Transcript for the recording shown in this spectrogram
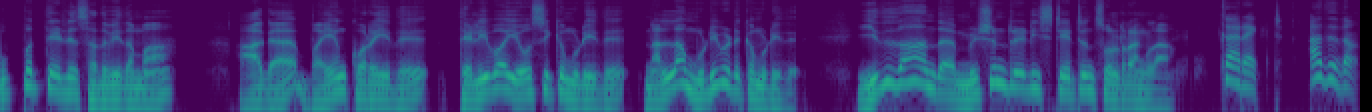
முப்பத்தேழு சதவீதமா? ஆக பயம் குறையுது தெளிவா யோசிக்க முடியுது நல்லா முடிவெடுக்க முடியுது. இதுதான் அந்த மிஷன் ரெடி ஸ்டேட்னு சொல்றாங்களா? கரெக்ட் அதுதான்.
